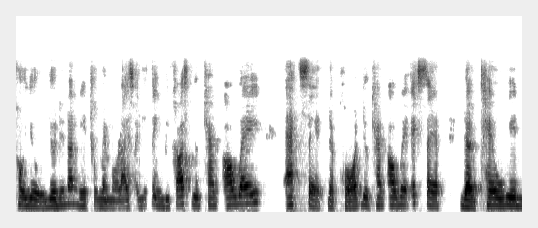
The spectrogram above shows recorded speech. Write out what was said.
told you you do not need to memorize anything because you can always access the code. You can always access the tailwind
